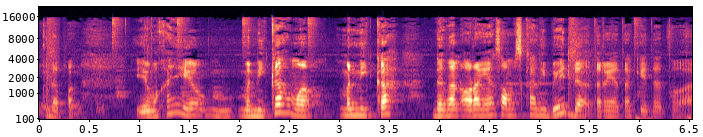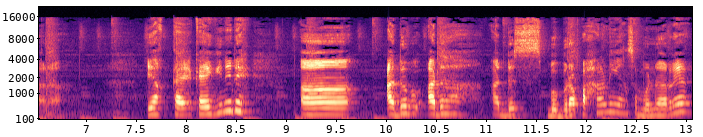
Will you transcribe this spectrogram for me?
Kenapa? Ya makanya ya menikah menikah dengan orang yang sama sekali beda ternyata kita tuh Ara. Ya kayak kayak gini deh. Eh, ada ada ada beberapa hal nih yang sebenarnya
